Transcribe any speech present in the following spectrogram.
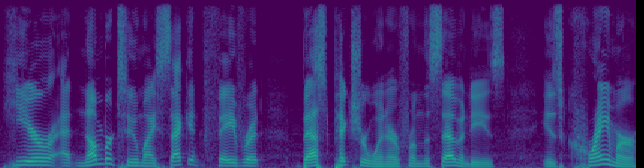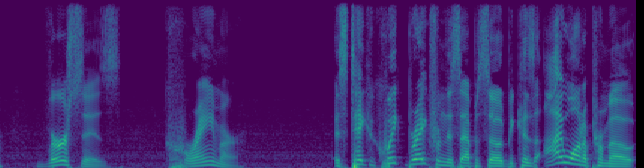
here at number two. My second favorite Best Picture winner from the 70s is Kramer versus Kramer. Let's take a quick break from this episode because I want to promote.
